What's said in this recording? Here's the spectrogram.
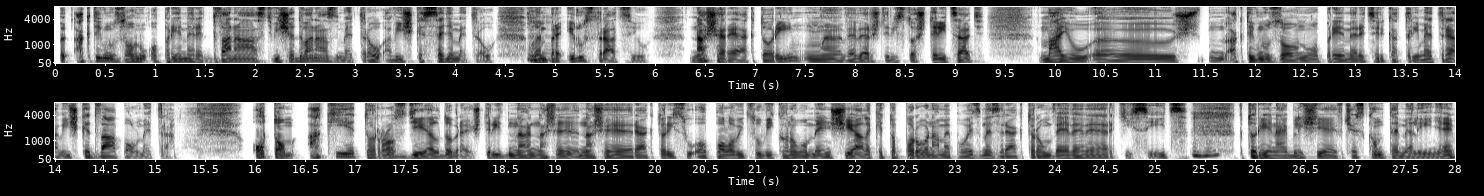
aktívnu zónu o priemere 12, vyše 12 metrov a výške 7 metrov. Len mm-hmm. pre ilustráciu, naše reaktory VVR 440 majú e, aktívnu zónu o priemere cirka 3 metre a výške 2,5 metra. O tom, aký je to rozdiel, dobre, 4, na, naše, naše reaktory sú o polovicu výkonovo menšie, ale keď to porovnáme povedzme s reaktorom VVVR 1000, mm-hmm. ktorý je najbližšie v Českom Temelíne,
